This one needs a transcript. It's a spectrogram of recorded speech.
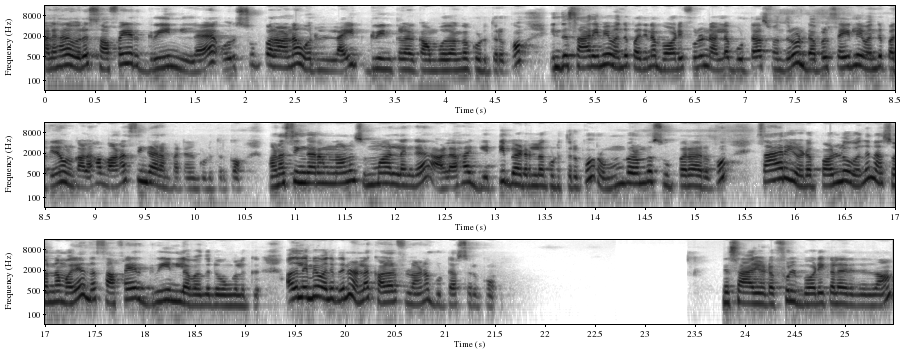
அழகான ஒரு சஃபயர் கிரீன்ல ஒரு சூப்பரான ஒரு லைட் கிரீன் கலர் காம்போ தாங்க கொடுத்துருக்கோம். இந்த சாரியுமே வந்து பார்த்தீங்கன்னா பாடி ஃபுல்லும் நல்ல புட்டாஸ் வந்துடும் டபுள் சைட்லேயே வந்து பார்த்தீங்கன்னா உங்களுக்கு அழகா வனசிங்காரம் பேட்டர்ன் கொடுத்துருக்கோம். வனசிங்காரம்னாலும் சும்மா இல்லைங்க. அழகா கெட்டி பேடர்ல கொடுத்துருக்கோம். ரொம்ப ரொம்ப சூப்பராக இருக்கும். சாரியோட பல்லு வந்து நான் சொன்ன மாதிரி அந்த சஃபயர் கிரீனில் வந்துடும் உங்களுக்கு. அதுலேயுமே வந்து பார்த்தீங்கன்னா நல்லா கலர்ஃபுல்லான புட்டாஸ் இருக்கும். இந்த சாரியோட ஃபுல் பாடி கலர் இதுதான்.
